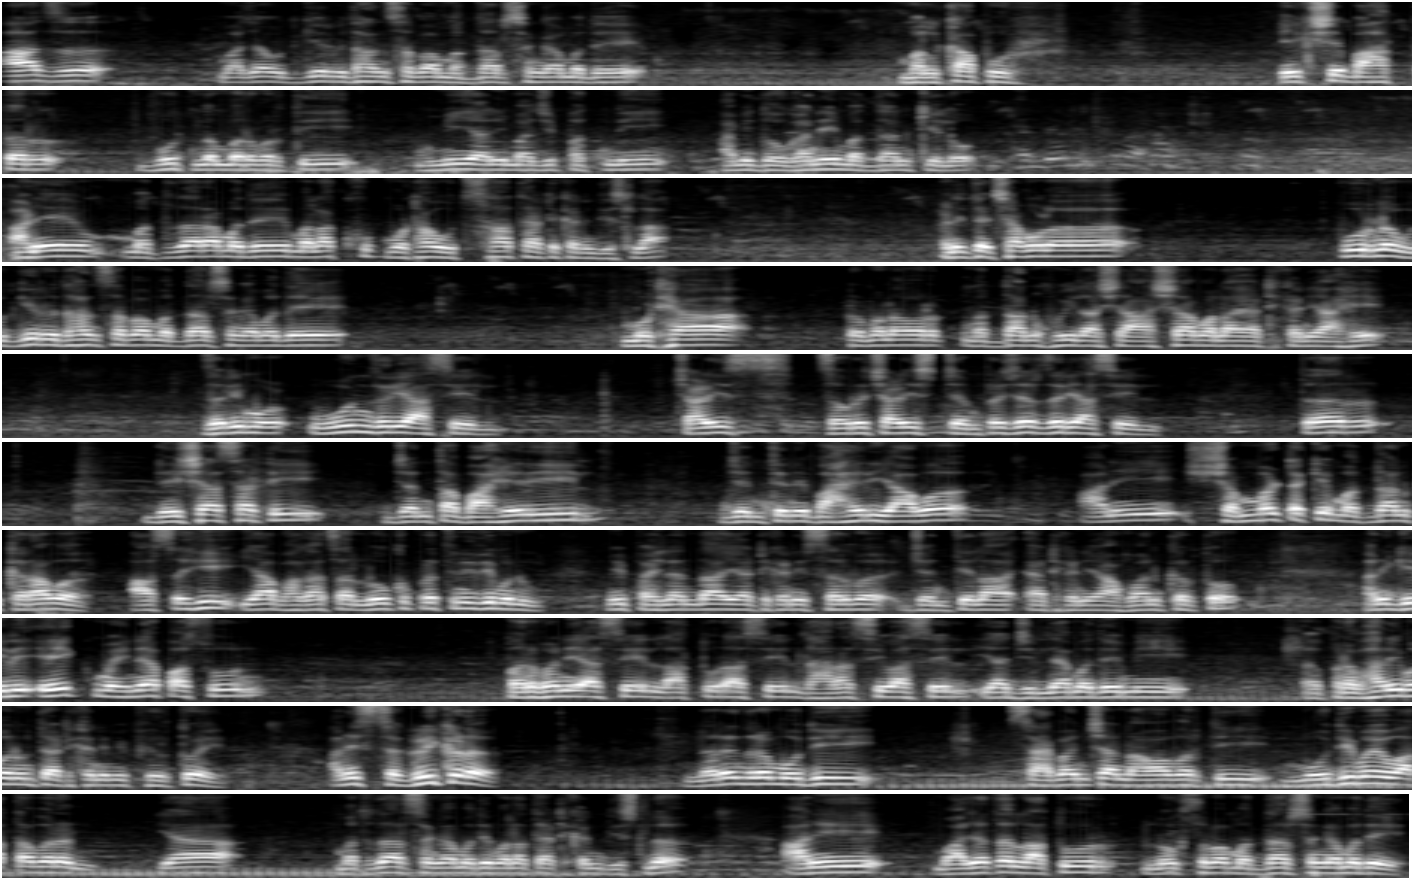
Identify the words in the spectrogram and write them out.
आज माझ्या उदगीर विधानसभा मतदारसंघामध्ये मलकापूर एकशे बहात्तर बूथ नंबरवरती मी आणि माझी पत्नी आम्ही दोघांनीही मतदान केलो. आणि मतदारामध्ये मला खूप मोठा उत्साह त्या ठिकाणी दिसला. आणि त्याच्यामुळं पूर्ण उदगीर विधानसभा मतदारसंघामध्ये मोठ्या प्रमाणावर मतदान होईल अशा आशा मला या ठिकाणी आहे. जरी मो ऊन जरी असेल चाळीस चौवेचाळीस टेम्परेचर जरी असेल तर देशासाठी जनता बाहेर येईल जनतेने बाहेर यावं आणि शंभर टक्के मतदान करावं असंही या भागाचा लोकप्रतिनिधी म्हणून मी पहिल्यांदा या ठिकाणी सर्व जनतेला या ठिकाणी आव्हान करतो. आणि गेली एक महिन्यापासून परभणी असेल लातूर असेल धाराशिव असेल या जिल्ह्यामध्ये मी प्रभारी म्हणून त्या ठिकाणी मी फिरतो आहे आणि सगळीकडं नरेंद्र मोदी साहेबांच्या नावावरती मोदीमय वातावरण या मतदारसंघामध्ये मला त्या ठिकाणी दिसलं. आणि माझ्या तर लातूर लोकसभा मतदारसंघामध्ये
